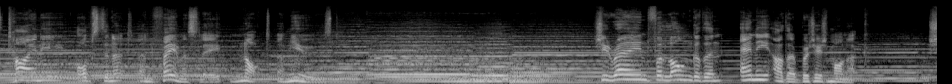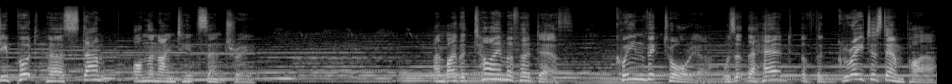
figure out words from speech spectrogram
was tiny, obstinate, and famously not amused. She reigned for longer than any other British monarch. She put her stamp on the 19th century. And by the time of her death, Queen Victoria was at the head of the greatest empire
